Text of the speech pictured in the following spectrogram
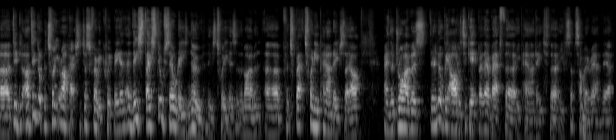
Uh, did I did look the tweeter up actually just very quickly, and, and these they still sell these new these tweeters at the moment uh, for about twenty pound each. They are and the drivers they're a little bit harder to get but they're about 30 pound each 30 somewhere around there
